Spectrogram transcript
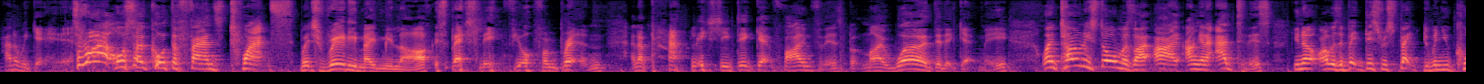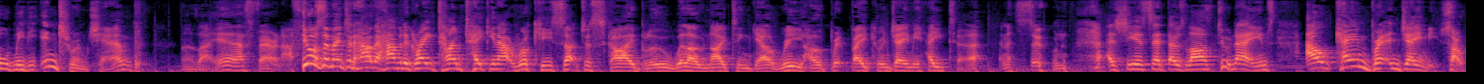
How do we get here? So Riot also called the fans twats, which really made me laugh, especially if you're from Britain. And apparently she did get fined for this, but my word did it get me. When Toni Storm was like, alright, I'm gonna add to this, you know, I was a bit disrespected when you called me the interim champ. I was like, yeah, that's fair enough. He also mentioned how they're having a great time taking out rookies such as Skye Blue, Willow Nightingale, Riho, Britt Baker, and Jamie Hayter. And as soon as she has said those last two names, out came Britt and Jamie. So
